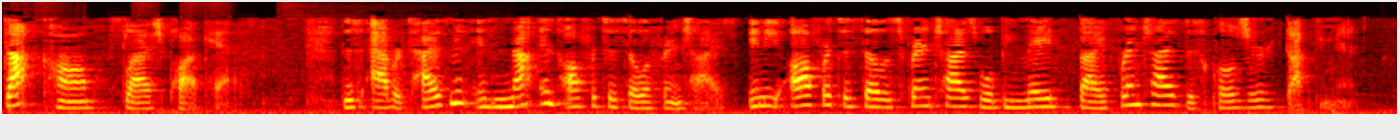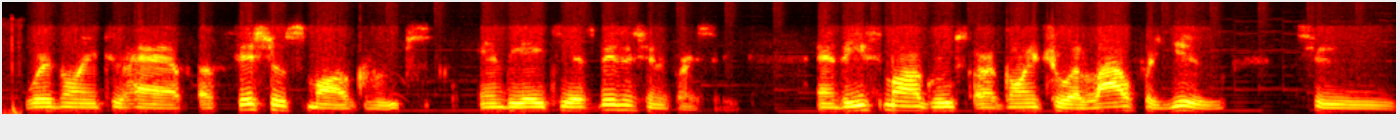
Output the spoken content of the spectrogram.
dot com slash podcast. This advertisement is not an offer to sell a franchise. Any offer to sell this franchise will be made by a franchise disclosure document. We're going to have official small groups in the ATS Business University. And these small groups are going to allow for you to,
